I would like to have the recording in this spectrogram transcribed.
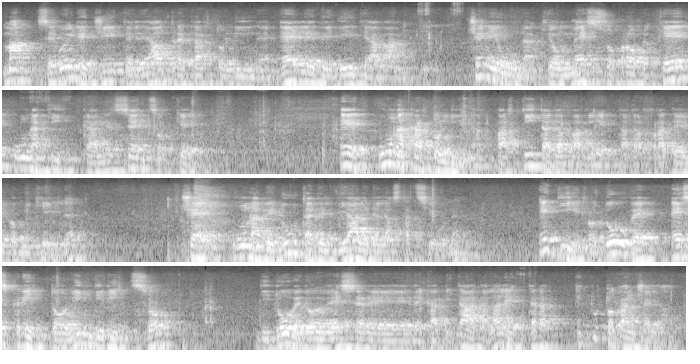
Ma se voi leggete le altre cartoline e le vedete avanti, ce n'è una che ho messo proprio, che è una chicca, nel senso che è una cartolina partita da Barletta, dal fratello Michele, c'è una veduta del viale della stazione e dietro dove è scritto l'indirizzo di dove doveva essere recapitata la lettera è tutto cancellato.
